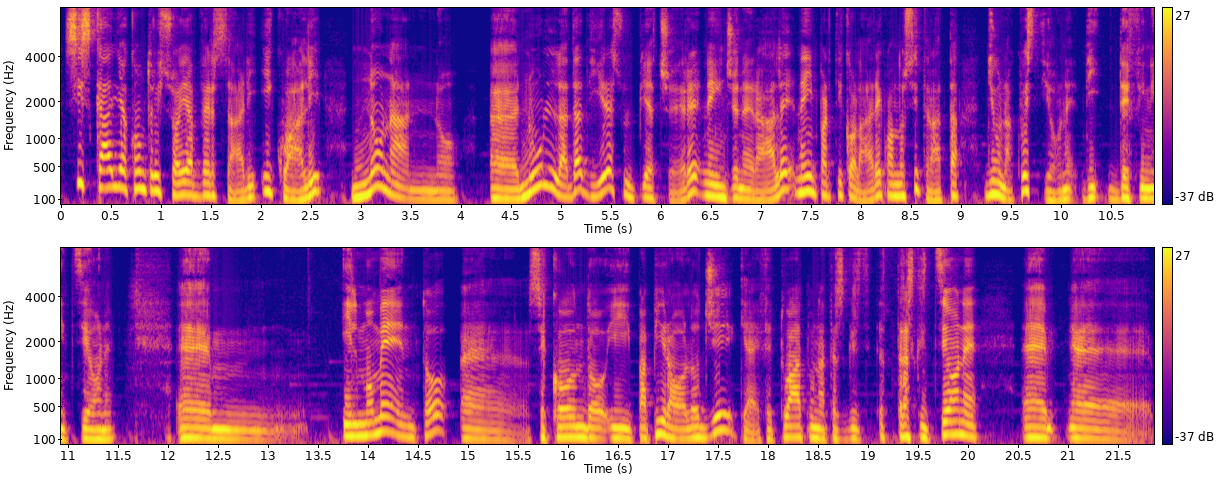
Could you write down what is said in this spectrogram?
si scaglia contro i suoi avversari, i quali non hanno eh, nulla da dire sul piacere né in generale né in particolare quando si tratta di una questione di definizione. Ehm, il momento, eh, secondo i papirologi, che ha effettuato una trascri- trascrizione eh, eh,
